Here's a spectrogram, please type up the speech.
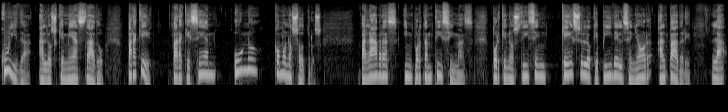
cuida a los que me has dado. ¿Para qué? Para que sean uno como nosotros. Palabras importantísimas porque nos dicen qué es lo que pide el Señor al Padre, la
